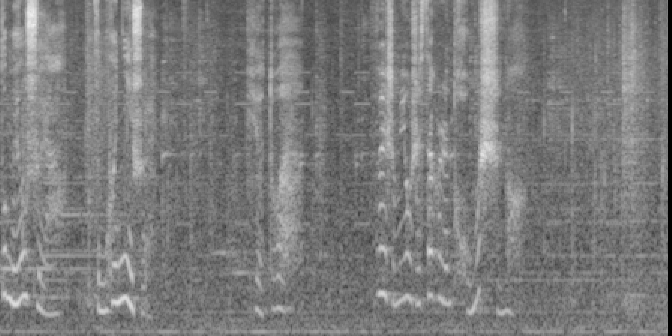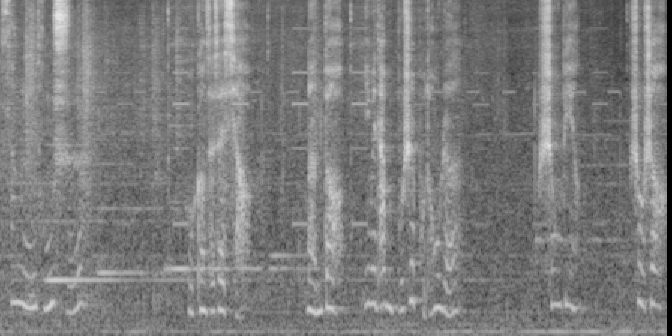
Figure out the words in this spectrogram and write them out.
都没有水啊，怎么会溺水？也对，为什么又是三个人同时呢？三个人同时？我刚才在想，难道因为他们不是普通人，生病、受伤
